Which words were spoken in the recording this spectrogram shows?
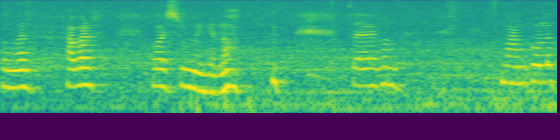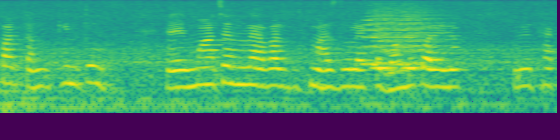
তোমার আবার ওয়াশরুমে গেলাম। তা এখন স্নান করলে পারতাম, কিন্তু মাছ আনলে আবার মাছ ধুলে একটা বন্ধ করে না। থাক,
